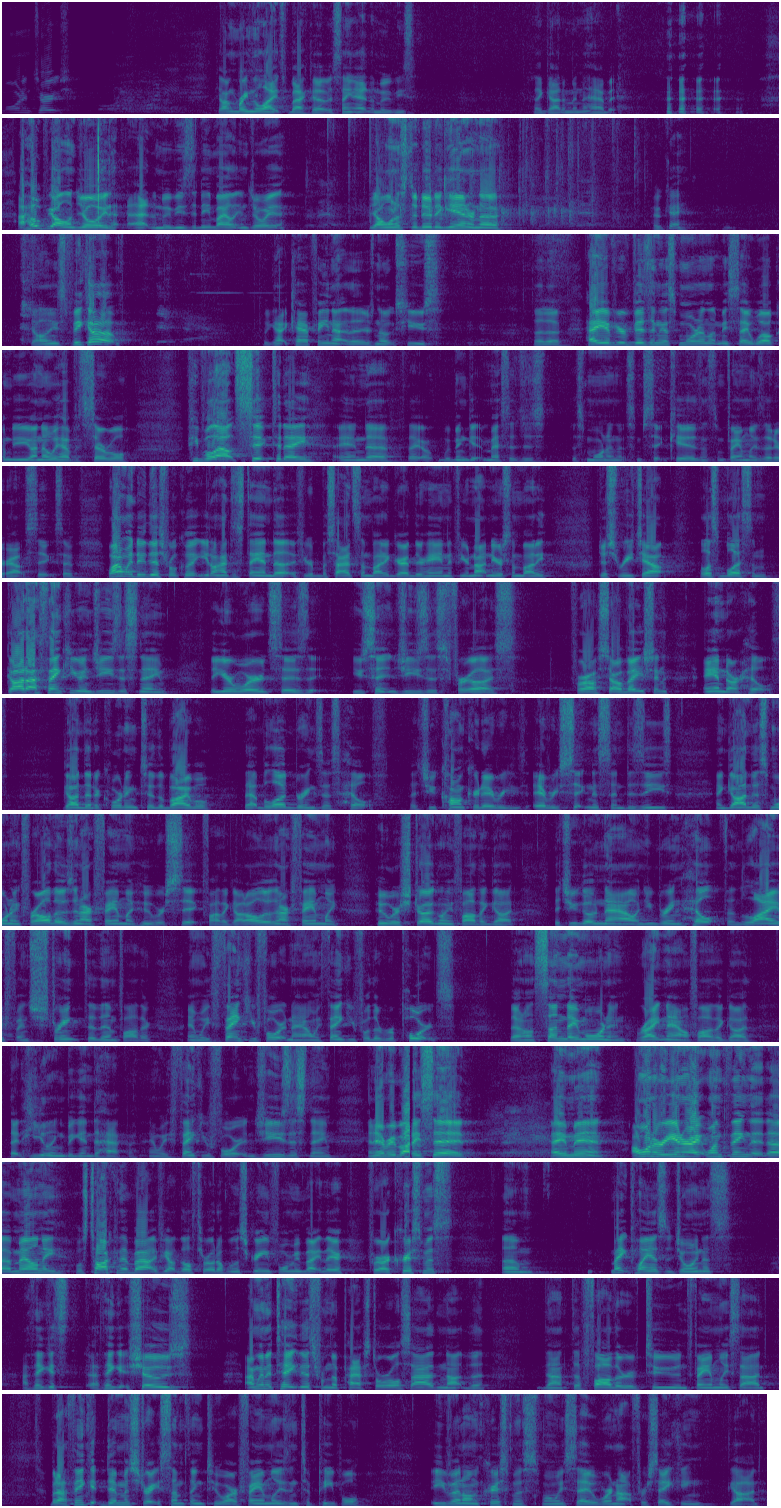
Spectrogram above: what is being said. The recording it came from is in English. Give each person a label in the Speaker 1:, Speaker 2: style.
Speaker 1: Good morning, church. Y'all can bring the lights back up. This ain't at the movies. They got them in the habit. I hope y'all enjoyed at the movies. Did anybody enjoy it? Y'all want us to do it again or no? Okay. Y'all need to speak up. We got caffeine out there. There's no excuse. But uh, hey, if you're visiting this morning, let me say welcome to you. I know we have several people out sick today, and uh, they, we've been getting messages this morning that some sick kids and some families that are out sick. So why don't we do this real quick? You don't have to stand up. If you're beside somebody, grab their hand. If you're not near somebody, just reach out. Let's bless them. God, I thank you in Jesus' name that your word says that you sent Jesus for us, for our salvation and our health. God, that according to the Bible, that blood brings us health, that you conquered every, every sickness and disease. And God, this morning, for all those in our family who were sick, Father God, all those in our family who are struggling, Father God, that you go now and you bring health and life and strength to them, Father. And we thank you for it now. We thank you for the reports that on Sunday morning, right now, Father God, that healing begin to happen. And we thank you for it in Jesus' name. And everybody said, Amen. Amen. I want to reiterate one thing that uh, Melanie was talking about. If y'all, they'll throw it up on the screen for me back there for our Christmas. Um, make plans to join us. I think, it's, I think it shows I'm going to take this from the pastoral side, not the, not the father of two and family side. But I think it demonstrates something to our families and to people, even on Christmas, when we say we're not forsaking God.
